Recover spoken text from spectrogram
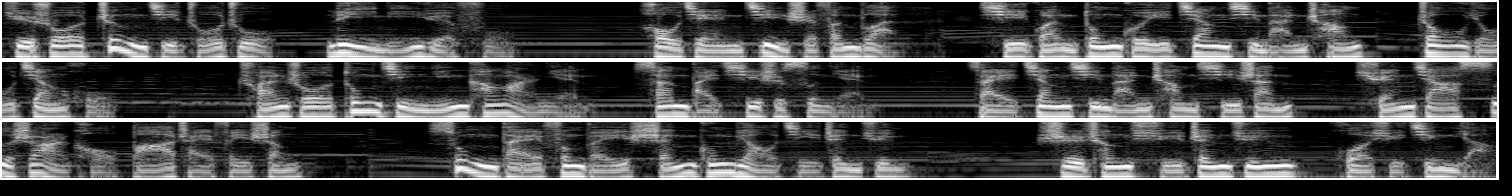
据说政绩卓著，利民乐府。后见晋室纷乱，弃官东归江西南昌，周游江湖。传说东晋宁康二年。三百七十四年，在江西南昌西山，全家四十二口拔宅飞升。宋代封为神功妙济真君，世称许真君或许泾阳。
